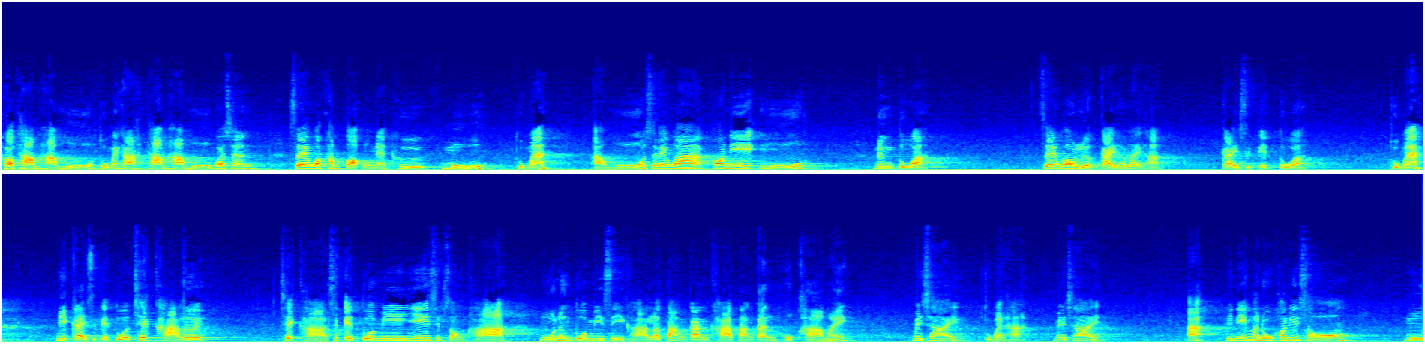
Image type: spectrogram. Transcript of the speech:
เขาถามหาหมูถูกไหมคะ ถามหาหมู เพราะฉะนั้นแสดงว่าคำตอบตรงนี้คือหมูถูกไหมอ่าหมูแสดงว่าข้อนี้หมูหนึ่งตัว แสดงว่าเหลือไก่เท่าไหร่คะไก่ 11 ตัว ถูกไหมมีไก่ 11 ตัวเช็คขาเลย เช็คขา 11 ตัวมี 22 ขา หมู1ตัวมี4ขาแล้วต่างกันขาต่างกัน6ขาไหมไม่ใช่ถูกไหมคะไม่ใช่อะทีนี้มาดูข้อที่2หมู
